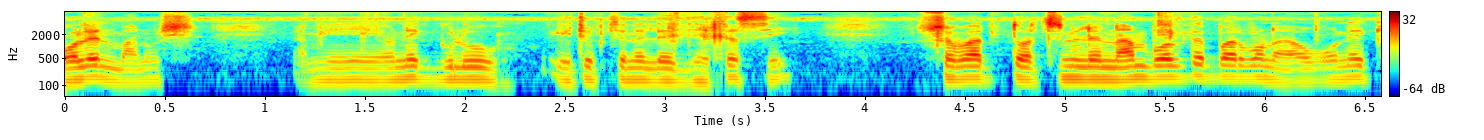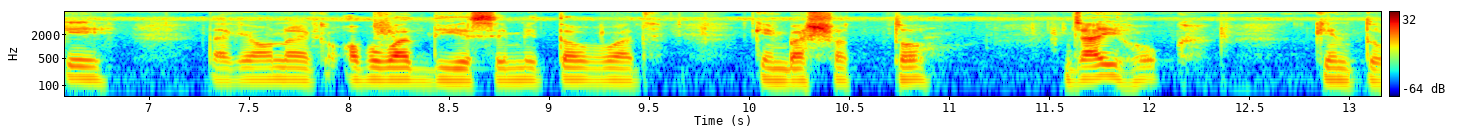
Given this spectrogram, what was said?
বলেন মানুষ। আমি অনেকগুলো ইউটিউব চ্যানেলে দেখেছি। সবার তো চ্যানেলের নাম বলতে পারব না, অনেকেই তাকে অনেক অপবাদ দিয়েছে, মিথ্যা অপবাদ কিংবা সত্য, যাই হোক, কিন্তু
